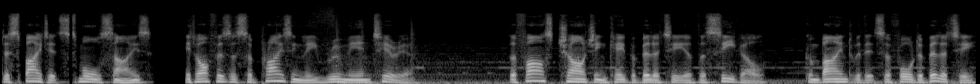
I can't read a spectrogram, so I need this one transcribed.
Despite its small size, it offers a surprisingly roomy interior. The fast charging capability of the Seagull, combined with its affordability,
